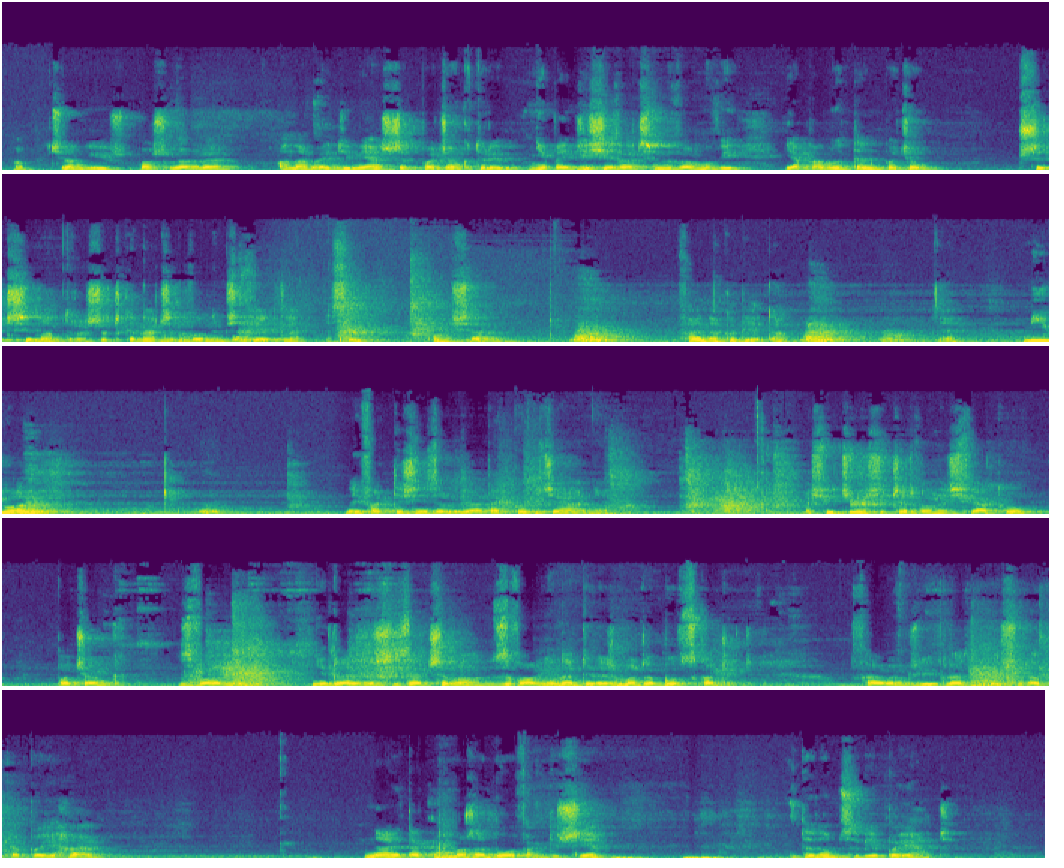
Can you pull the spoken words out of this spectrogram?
no pociągi już poszły, ale ona będzie miała jeszcze pociąg, który nie będzie się zatrzymywał. Mówi, ja panu ten pociąg przytrzymam troszeczkę na czerwonym świetle. Ja sobie pomyślałem, fajna kobieta, nie? miła. No i faktycznie zrobiła tak, powiedziała, nie? Oświeciło się czerwone światło, pociąg zwolnił, nie tyle, że się zatrzymał, zwolnił na tyle, że można było wskoczyć. Otwarłem drzwi, wlazłem do środka, pojechałem. No ale tak, można było faktycznie do domu sobie pojechać.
